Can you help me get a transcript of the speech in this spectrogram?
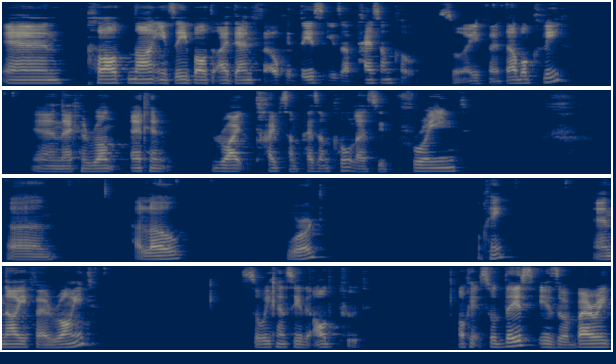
And Cloud9 is able to identify, okay, this is a Python code. So if I double click and I can run, I can write, type some Python code, let's see, print um, hello? World okay. And now if I run it so we can see the output. Okay so this is a very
